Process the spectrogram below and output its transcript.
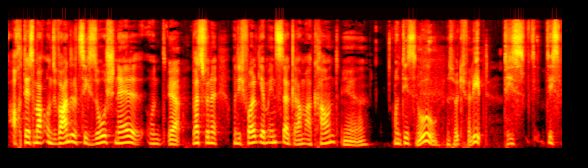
Auch das macht und wandelt sich so schnell und Ja. was für eine, und ich folge ihrem Instagram-Account Ja. und die ist, Uh, du bist wirklich verliebt. Die ist, die ist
